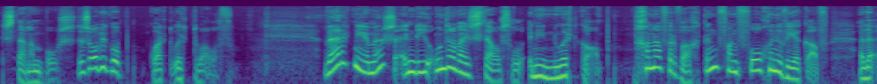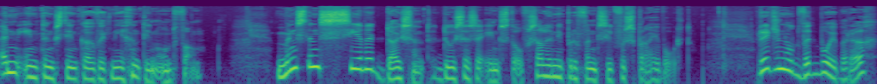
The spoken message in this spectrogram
Stellenbosch. Dis op die kop kwart oor 12. Werknemers in die onderwysstelsel in die Noord-Kaap gaan na verwagting van volgende week af hulle inentings teen COVID-19 ontvang. Minstens 7000 dosisse en stof sal in die provinsie versprei word. Reginald Witboy berig,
